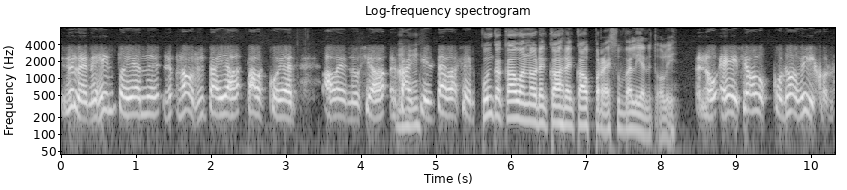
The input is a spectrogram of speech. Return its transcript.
Yleinen hintojen nousuta ja palkkojen alennus ja kaikki mm-hmm. tällaisen. Kuinka kauan noiden kahden kauppareissun väliä nyt oli? No ei se ollut kuin noin viikon.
